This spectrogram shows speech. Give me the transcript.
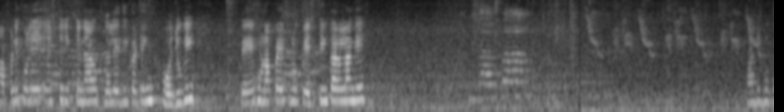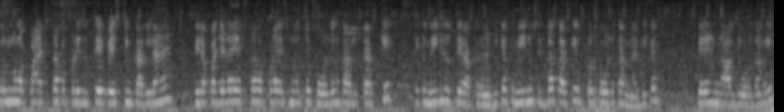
ਆਪਣੇ ਕੋਲੇ ਇਸ ਤਰੀਕੇ ਨਾਲ ਗਲੇ ਦੀ ਕਟਿੰਗ ਹੋ ਜੂਗੀ ਤੇ ਹੁਣ ਆਪਾਂ ਇਸ ਨੂੰ ਪੇਸਟਿੰਗ ਕਰ ਲਾਂਗੇ। ਹਾਂਜੀ ਬੁਕਰਮ ਨੂੰ ਆਪਾਂ ਐਕਸਟਰਾ ਕੱਪੜੇ ਦੇ ਉੱਤੇ ਪੇਸਟਿੰਗ ਕਰ ਲੈਣਾ ਫਿਰ ਆਪਾਂ ਜਿਹੜਾ ਐਕਸਟਰਾ ਕੱਪੜਾ ਇਸ ਨੂੰ ਉੱਤੇ ਫੋਲਡਿੰਗ ਕਰ, ਕਰਕੇ ਤੇ ਕਮੀਜ਼ ਦੇ ਉੱਤੇ ਰੱਖ ਦੇਣਾ, ਠੀਕ ਹੈ? ਕਮੀਜ਼ ਨੂੰ ਸਿੱਧਾ ਕਰਕੇ ਉੱਪਰ ਫੋਲਡ ਕਰਨਾ ਠੀਕ ਹੈ? ਫਿਰ ਇਹਨੂੰ ਨਾਲ ਜੋੜ ਦਾਂਗੇ।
